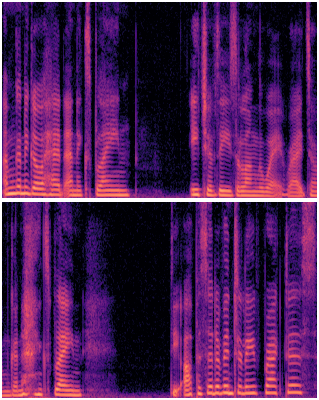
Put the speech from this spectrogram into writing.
I'm going to go ahead and explain each of these along the way, right? So, I'm going to explain the opposite of interleaved practice,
